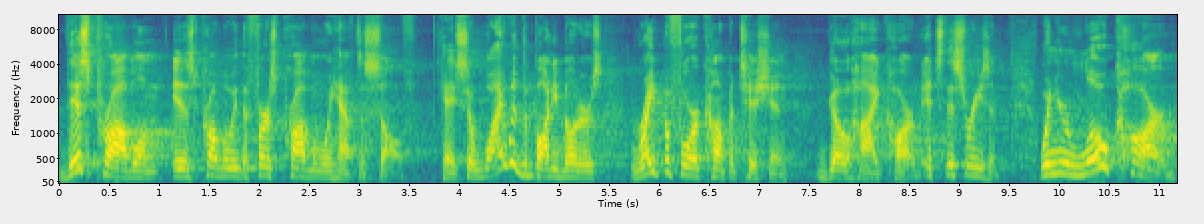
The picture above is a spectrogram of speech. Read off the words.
this problem is probably the first problem we have to solve. Okay, so why would the bodybuilders, right before a competition, go high carb? It's this reason. When you're low carb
